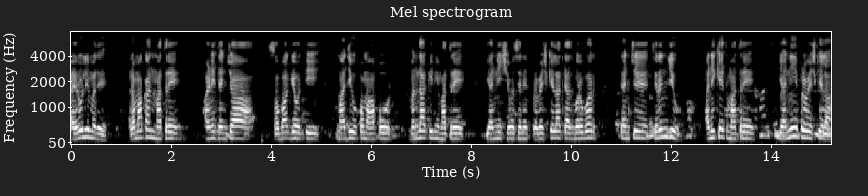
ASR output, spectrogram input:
ऐरोलीमध्ये रमाकांत म्हात्रे आणि त्यांच्या सौभाग्यवती माजी उपमहापौर मंदाकिनी म्हात्रे यांनी शिवसेनेत प्रवेश केला. त्याचबरोबर त्यांचे चिरंजीव अनिकेत म्हात्रे यांनी प्रवेश केला.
